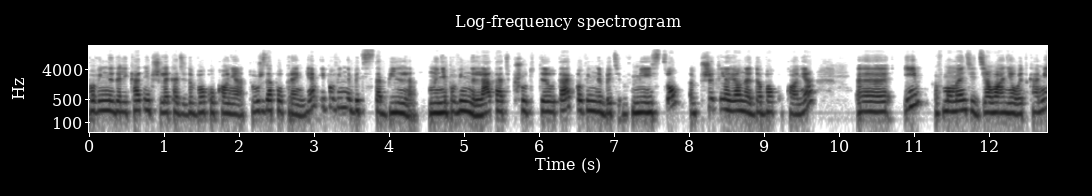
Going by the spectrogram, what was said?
powinny delikatnie przylekać do boku konia tuż za popręgiem i powinny być stabilne. Nie powinny latać przód, tył, tak? Powinny być w miejscu, przyklejone do boku konia, E, i w momencie działania łydkami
